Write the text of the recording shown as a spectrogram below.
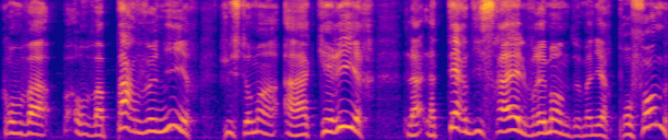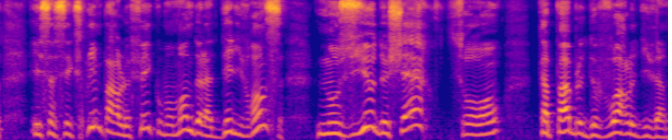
qu'on va, parvenir justement à acquérir la, terre d'Israël vraiment de manière profonde. Et ça s'exprime par le fait qu'au moment de la délivrance, nos yeux de chair seront capables de voir le divin.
